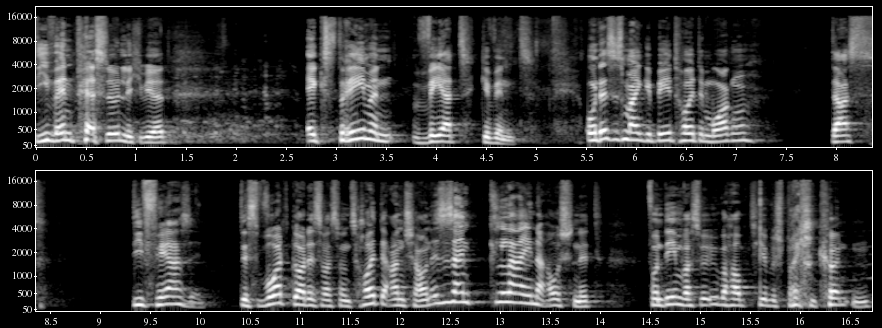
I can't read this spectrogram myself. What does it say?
die, wenn persönlich wird, extremen Wert gewinnt. Und das ist mein Gebet heute Morgen, dass die Verse, das Wort Gottes, was wir uns heute anschauen, es ist ein kleiner Ausschnitt von dem, was wir überhaupt hier besprechen könnten,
